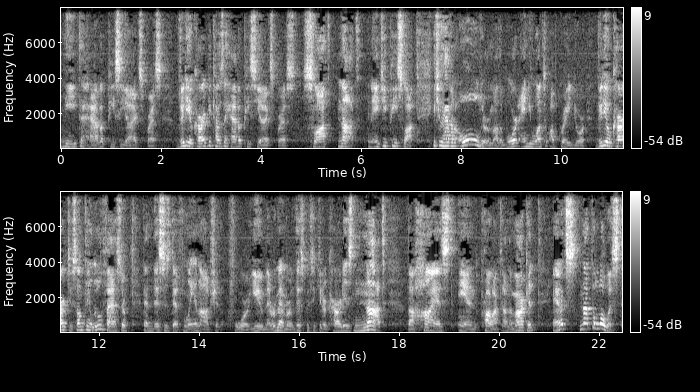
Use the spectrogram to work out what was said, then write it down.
need to have a PCI Express video card because they have a PCI Express slot, not an AGP slot. If you have an older motherboard and you want to upgrade your video card to something a little faster, then this is definitely an option for you. Now remember, this particular card is not the highest end product on the market and it's not the lowest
